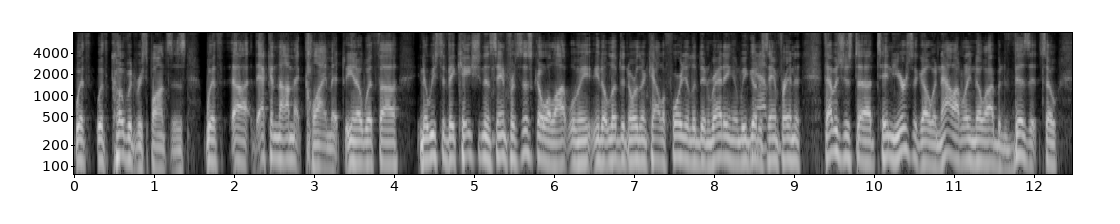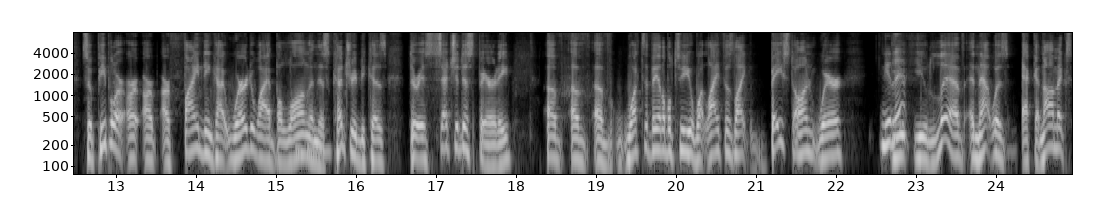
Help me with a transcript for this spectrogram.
with with COVID responses, with uh, economic climate. You know, with uh, you know, we used to vacation in San Francisco a lot when we you know lived in Northern California, lived in Redding, and we go to San Fran. That was just uh, ten years ago, and now I don't even know I visit. So so people are are are, are finding of where do I belong in this mm-hmm. country because there is such a disparity. Of, of of what's available to you, what life is like, based on where You live. you, live, and that was economics.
